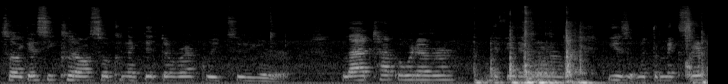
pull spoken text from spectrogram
So I guess you could also connect it directly to your laptop or whatever if you didn't want to use it with the mixer.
